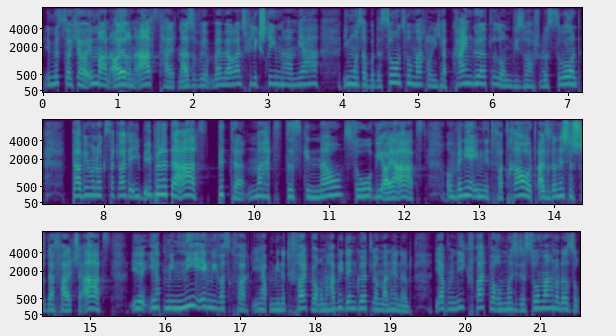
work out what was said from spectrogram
ihr müsst euch ja immer an euren Arzt halten. Also wenn wir auch ganz viele geschrieben haben, ja, ich muss aber das so und so machen und ich habe keinen Gürtel und wieso hast du das so? Und da habe ich immer nur gesagt, Leute, ich, ich bin nicht der Arzt bitte macht das genau so wie euer Arzt. Und wenn ihr ihm nicht vertraut, also dann ist es schon der falsche Arzt. Ihr, ihr habt mir nie irgendwie was gefragt. Ihr habt mich nicht gefragt, warum habe ich den Gürtel und man hindert. Ihr habt mich nie gefragt, warum muss ich das so machen oder so.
